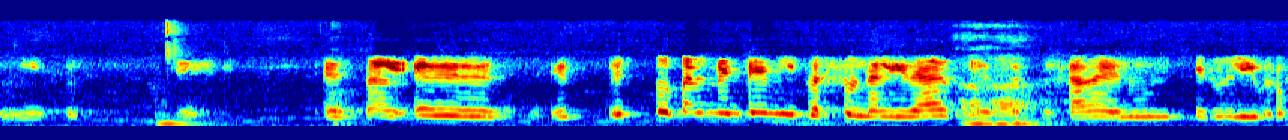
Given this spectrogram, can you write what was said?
Y, pues, es, es, totalmente mi personalidad reflejada en un, en un libro.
